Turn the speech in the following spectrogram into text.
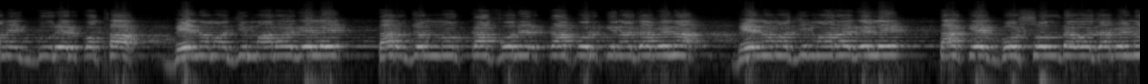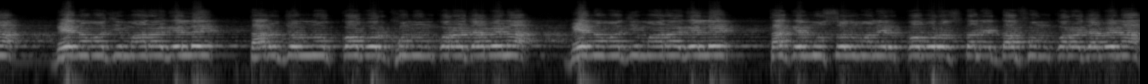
অনেক দূরের কথা। বেনামাজি মারা গেলে তার জন্য কাফনের কাপড় কেনা যাবে না। বেনামাজি মারা গেলে তাকে গোসল দেওয়া যাবে না। বেনামাজি মারা গেলে তার জন্য কবর খনন করা যাবে না। বেনামাজি মারা গেলে তাকে মুসলমানের কবরস্থানে দাফন করা যাবে না।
